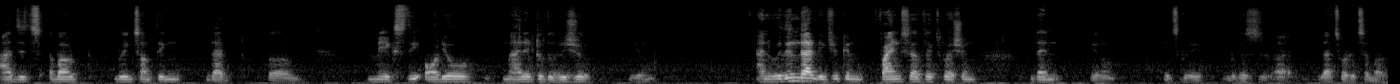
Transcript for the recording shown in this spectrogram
as it's about doing something that um, makes the audio married to the visual you know and within that if you can find self-expression then you know it's great because uh, that's what it's about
